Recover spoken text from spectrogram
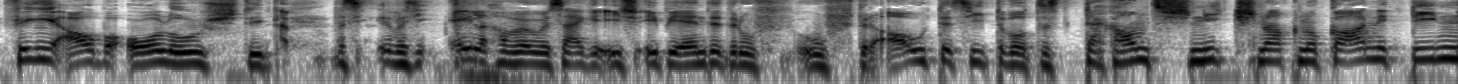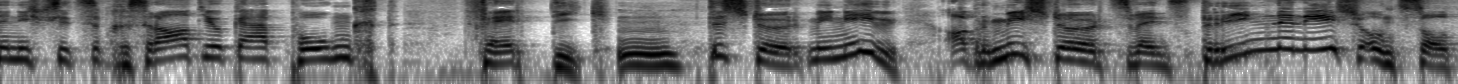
Finde ich aber auch lustig. was, ich, was ich eigentlich wollte sagen ist, ich bin entweder auf, auf der alten Seite, wo das, der ganze Schnickschnack noch gar nicht drinnen ist, jetzt einfach ein Radio geben, Punkt. Fertig. Das stört mich nicht. Aber mich stört es, wenn es drinnen ist und so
